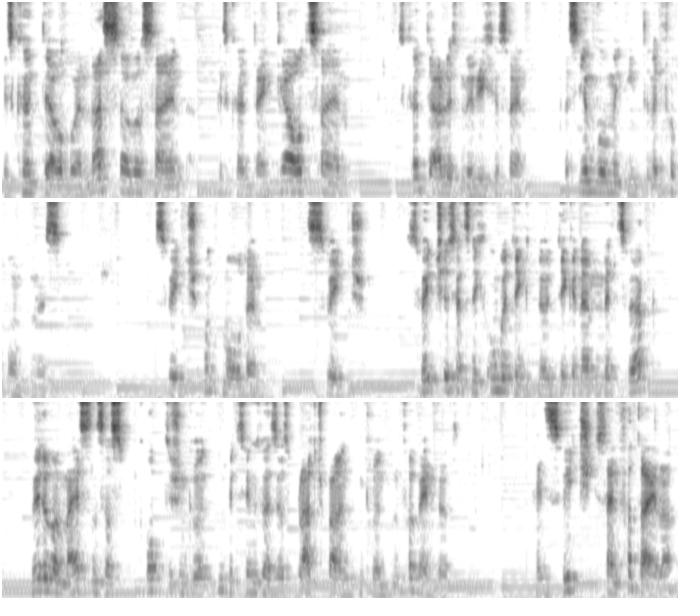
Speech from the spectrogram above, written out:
Es könnte auch ein NAS-Server sein, es könnte ein Cloud sein, es könnte alles Mögliche sein das irgendwo mit Internet verbunden ist. Switch und Modem. Switch. Switch ist jetzt nicht unbedingt nötig in einem Netzwerk, wird aber meistens aus optischen Gründen bzw. aus platzsparenden Gründen verwendet. Ein Switch ist ein Verteiler.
